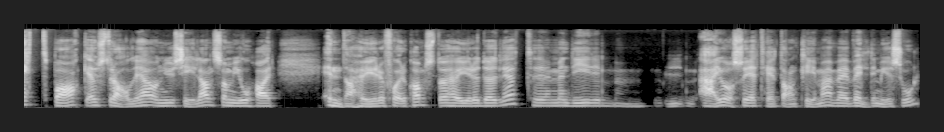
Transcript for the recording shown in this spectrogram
rett bak Australia og New Zealand, som jo har enda høyere forekomst og høyere dødelighet, men de er jo også i et helt annet klima, med veldig mye sol.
